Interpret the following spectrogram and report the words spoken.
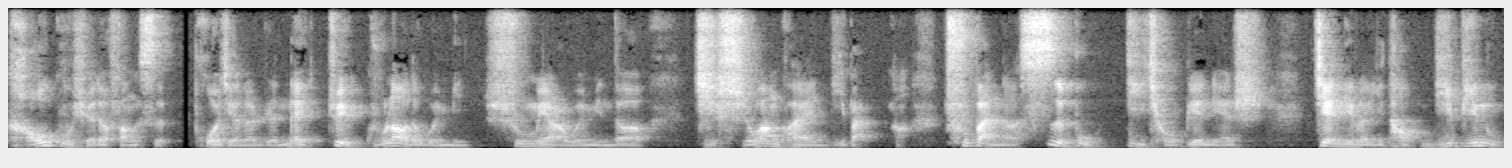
考古学的方式破解了人类最古老的文明苏美尔文明的几十万块泥板啊，出版了四部地球编年史，建立了一套尼比鲁、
